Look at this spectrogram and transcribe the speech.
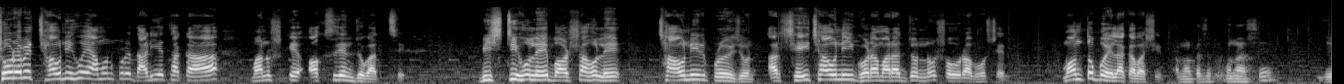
সৌরভের ছাউনি হয়ে এমন করে দাঁড়িয়ে থাকা মানুষকে অক্সিজেন যোগাচ্ছে। বৃষ্টি হলে, বর্ষা হলে ছাউনির প্রয়োজন, আর সেই ছাউনি ঘোড়া মারার জন্য সৌরভ হোসেন। মন্তব্য এলাকাবাসীর। আমার কাছে ফোন আসে যে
